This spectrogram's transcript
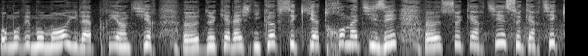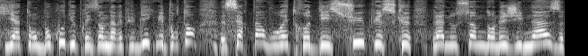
au mauvais moment. Il a pris un tir euh, de Kalachnikov, ce qui a traumatisé euh, ce quartier, ce quartier qui attend beaucoup du président de la République. Mais pourtant, certains vont être déçus puisque là, nous sommes dans le gymnase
